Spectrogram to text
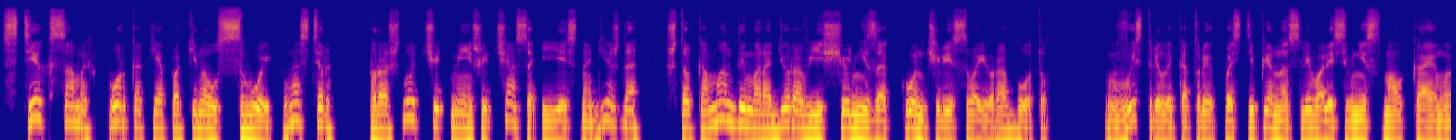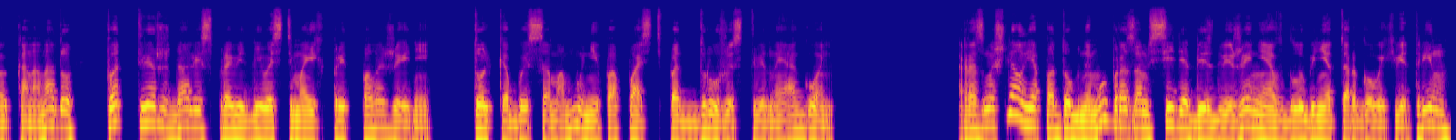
С тех самых пор, как я покинул свой кластер, Прошло чуть меньше часа и есть надежда, что команды мародеров еще не закончили свою работу. Выстрелы, которые постепенно сливались в несмолкаемую канонаду, подтверждали справедливость моих предположений. Только бы самому не попасть под дружественный огонь. Размышлял я подобным образом, сидя без движения в глубине торговых витрин,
